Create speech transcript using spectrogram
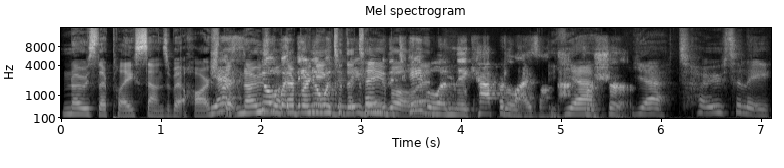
knows their place sounds a bit harsh, but knows no, what but they're they bringing to they the bring table. to the table and- and they capitalize on that Yeah, for sure Yeah, totally.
